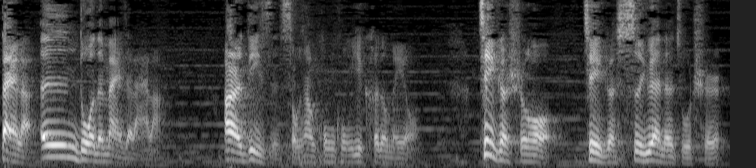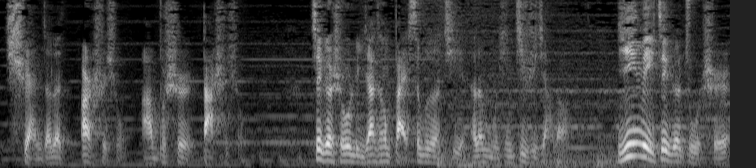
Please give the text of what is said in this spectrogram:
带了 N 多的麦子来了。二弟子手上空空，一颗都没有。这个时候，这个寺院的主持选择了二师兄，而不是大师兄。这个时候，李嘉诚百思不得其解。他的母亲继续讲到：因为这个主持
